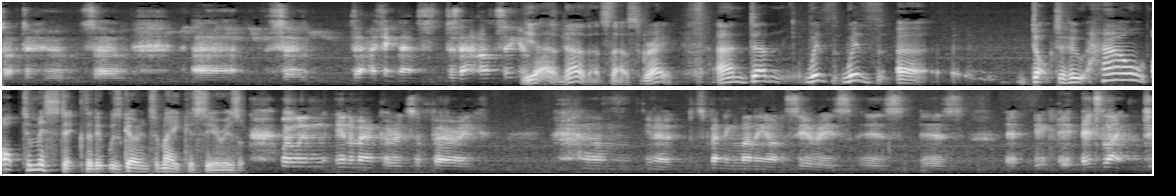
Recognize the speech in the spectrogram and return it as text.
Doctor Who. So uh, so. I think that's. Does that answer your? Yeah, no, that's that's great. And um, with with uh, Doctor Who, how optimistic that it was going to make a series? Well, in in America, it's a very um, you know spending money on a series is is it, it, it's like to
